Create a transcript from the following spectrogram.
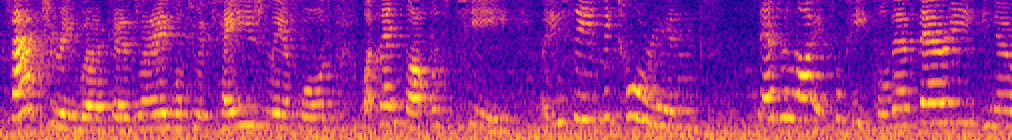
factory workers were able to occasionally afford what they thought was tea. But you see, Victorians, they're delightful people. They're very, you know,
